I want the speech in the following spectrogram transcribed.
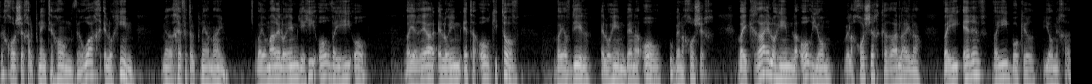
וחושך על פני תהום, ורוח אלוהים מרחפת על פני המים. ויאמר אלוהים יהי אור ויהי אור. וירא אלוהים את האור כי טוב, ויבדיל אלוהים בין האור ובין החושך. ויקרא אלוהים לאור יום, ולחושך קרא לילה, ויהי ערב ויהי בוקר יום אחד.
